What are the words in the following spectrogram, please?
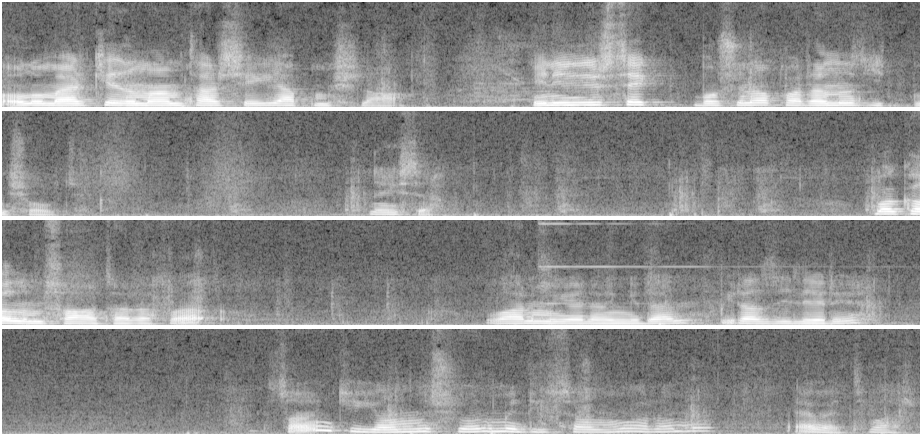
Oğlum herkese mantar şeyi yapmışlar. Yenilirsek boşuna paranız gitmiş olacak. Neyse. Bakalım sağ tarafa. Var mı gelen giden? Biraz ileri. Sanki yanlış görmediysem var ama evet var.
